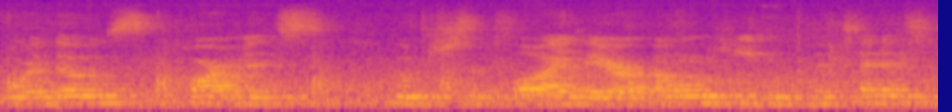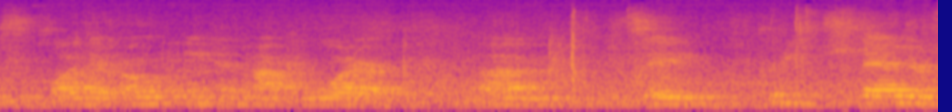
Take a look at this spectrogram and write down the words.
for those apartments which supply their own heat, and the tenants who supply their own heat and hot water. Um, It's a pretty standard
